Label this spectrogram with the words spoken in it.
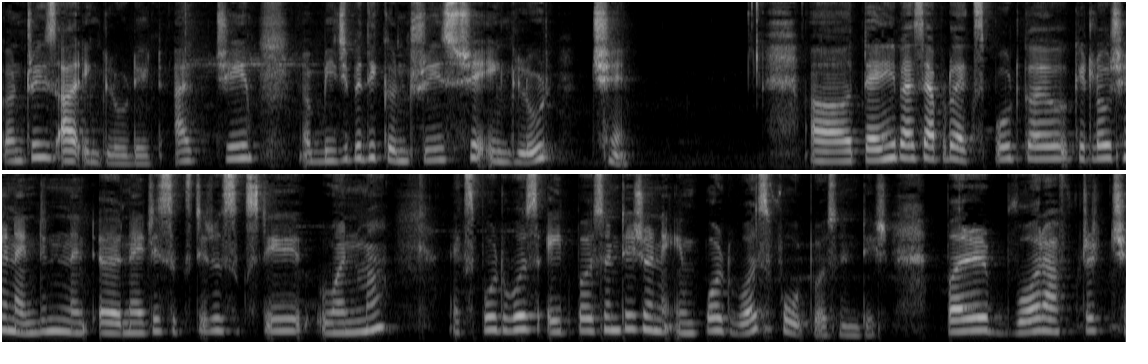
countries are included. આ જે બીજી બધી કન્ટ્રીઝ છે ઇન્ક્લુડ છે તેની પાસે આપણો એક્સપોર્ટ કયો કેટલો છે nineteen nineteen sixty two sixty વનમાં export was 8% and import was 4%. Per war after Ch-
